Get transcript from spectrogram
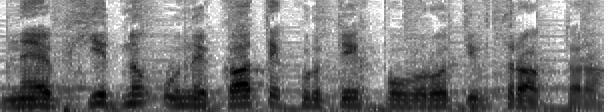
необхідно уникати крутих поворотів трактора,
